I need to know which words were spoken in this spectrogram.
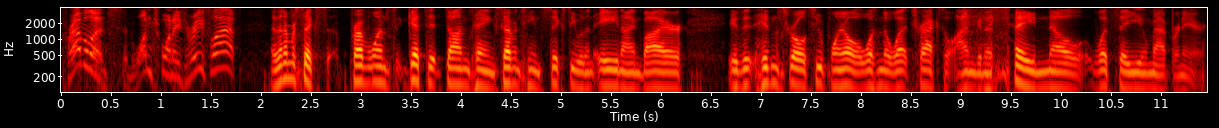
Prevalence at 123 flat. And then number six, Prevalence gets it done, paying 1760 with an 89 Beyer. Is it Hidden Scroll 2.0? It wasn't a wet track, so I'm going to say no. What say you, Matt Bernier?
